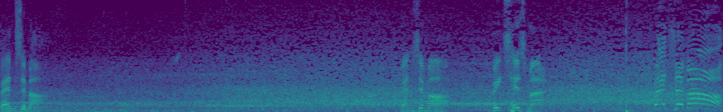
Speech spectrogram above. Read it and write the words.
Benzema. Benzema beats his man. Benzema!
